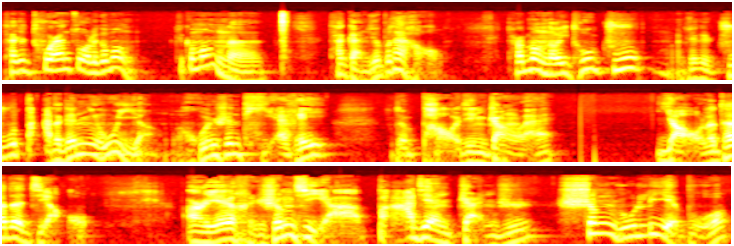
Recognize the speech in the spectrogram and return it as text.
他就突然做了个梦。这个梦呢，他感觉不太好。他梦到一头猪，这个猪大的跟牛一样，浑身铁黑，就跑进帐来，咬了他的脚。二爷很生气啊，拔剑斩之，声如裂帛。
